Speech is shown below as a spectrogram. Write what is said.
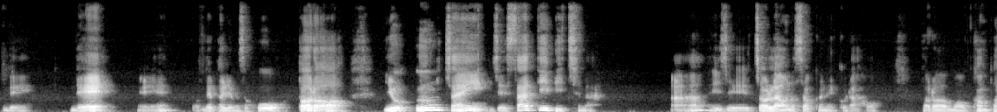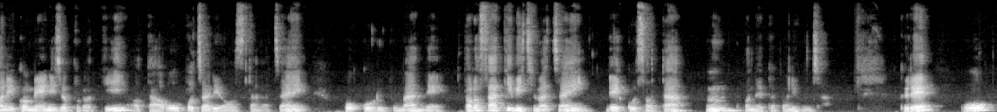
네. 네. 네. 네팔리면서 호. 떨어 요 응자인 이제 사티 비츠나. 아, 이제 쩔라우는 서크네꾸라호. 떨어 뭐 컴퍼니 거 매니저 프로티 어따 5포짜리 어스타나짜인 복고루프만 네. 떨어 사티 비츠마짜인 네꼬 썼다. 응, 보니 혼자. 그래? 오.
